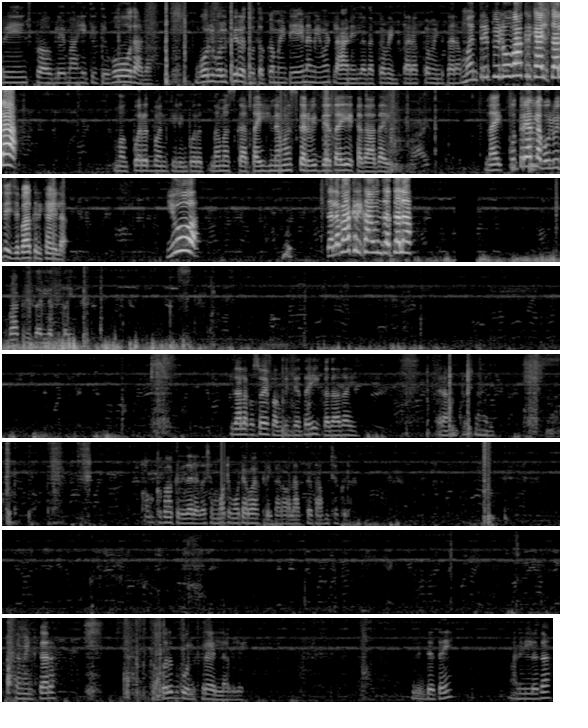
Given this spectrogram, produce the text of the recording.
range problem आहे तिथे. हो दादा. गोल गोल फिरत होतं. कमेंट येई ना मी म्हटलं अनिल दादा कमेंट करा कमेंट करा. मंत्री पिलू भाकरी खायला चला. मग परत बंद केली. परत नमस्कार ताई. नमस्कार विद्याताई. आहे का दादा नाही कुत्र्यांना बोलवी त्याची भाकरी खायला. यू! चला भाकरी खाऊन जा. चला. भाकरी चालल्यात ताई. झाला का स्वयंपाक विद्याताई? का दादाई? रामकृष्ण हरी. अमक भाकरी झाल्या तशा मोठ्या मोठ्या भाकरी कराव्या लागतात आमच्याकडं. कमेंट कर. परत गोल फिरायला लागले. विद्याताई आणि दादा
